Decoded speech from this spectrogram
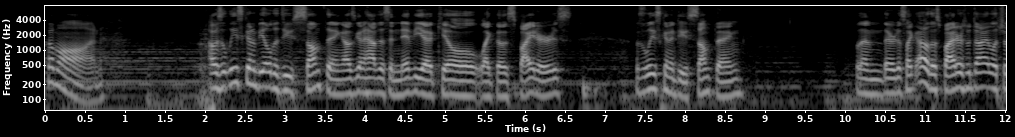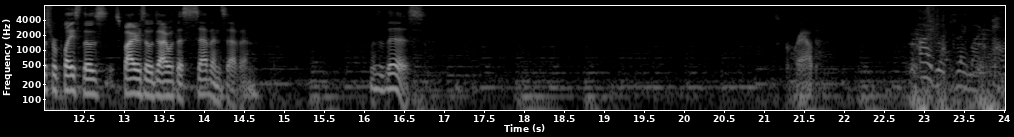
Come on. I was at least gonna be able to do something. I was gonna have this Anivia kill like those spiders. I was at least gonna do something. But then they're just like, oh, those spiders would die. Let's just replace those spiders that would die with a seven seven. What's this? It's crap. I will play my part.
